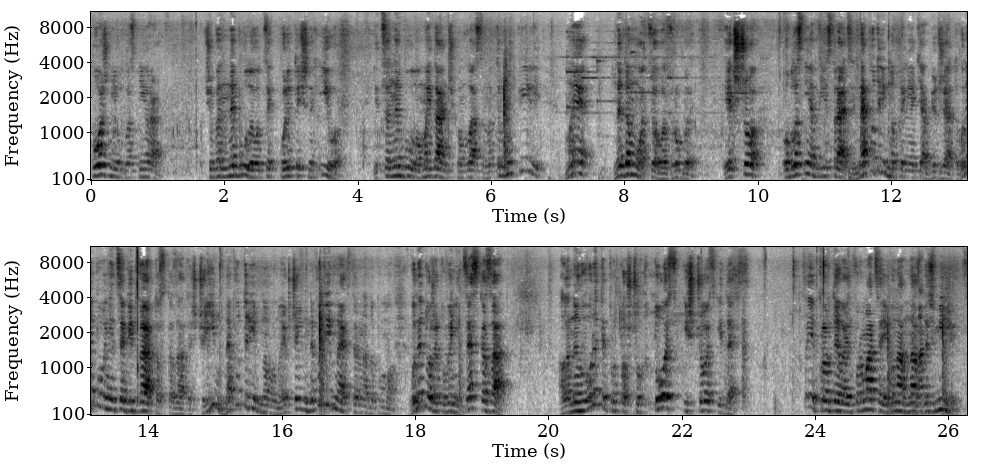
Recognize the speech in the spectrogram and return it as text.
кожній обласній раді. Щоб не було оцих політичних ігор, і це не було майданчиком власне на Тернопілі, ми не дамо цього зробити. Якщо обласній адміністрації не потрібно прийняття бюджету, вони повинні це відверто сказати, що їм не потрібно воно. Якщо їм не потрібна екстрена допомога, вони теж повинні це сказати. Але не говорити про те, що хтось і щось і десь. Це є правдива інформація, і вона в нас не змінюється.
